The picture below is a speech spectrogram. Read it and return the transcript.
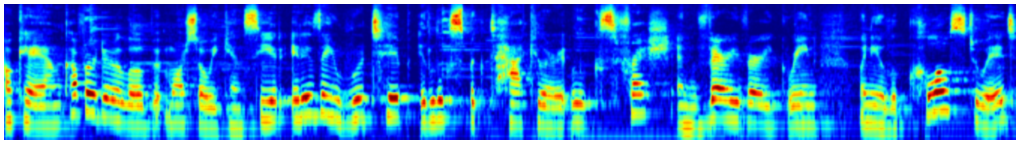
Okay, I uncovered it a little bit more so we can see it. It is a root tip. It looks spectacular. It looks fresh and very, very green when you look close to it.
